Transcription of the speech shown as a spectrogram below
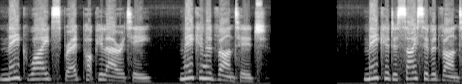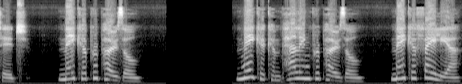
Make widespread popularity. Make an advantage. Make a decisive advantage. Make a proposal. Make a compelling proposal. Make a failure.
